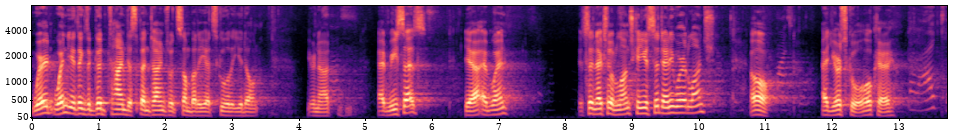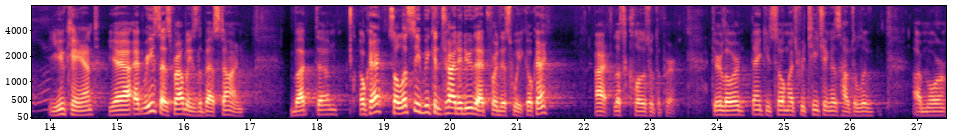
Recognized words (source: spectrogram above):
Where, when do you think is a good time to spend time with somebody at school that you don't? You're not? At recess? Yeah, at when? You sit next to lunch. Can you sit anywhere at lunch? Oh, at your school, okay. But I can't. You can't. Yeah, at recess probably is the best time. But, um, okay, so let's see if we can try to do that for this week, okay? All right, let's close with the prayer. Dear Lord, thank you so much for teaching us how to live a more,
